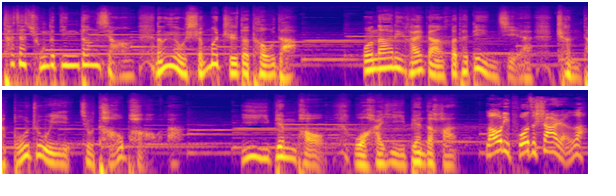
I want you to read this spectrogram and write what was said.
他家穷的叮当响，能有什么值得偷的？我哪里还敢和他辩解？趁他不注意就逃跑了。一边跑，我还一边的喊：“老李婆子杀人了！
